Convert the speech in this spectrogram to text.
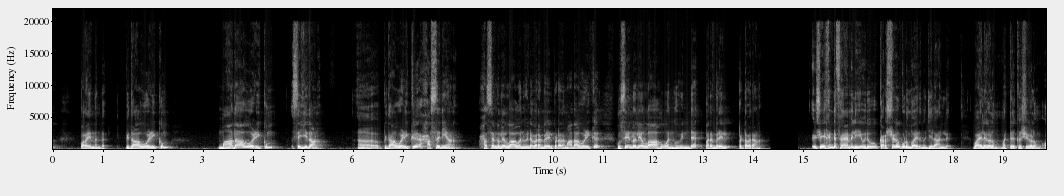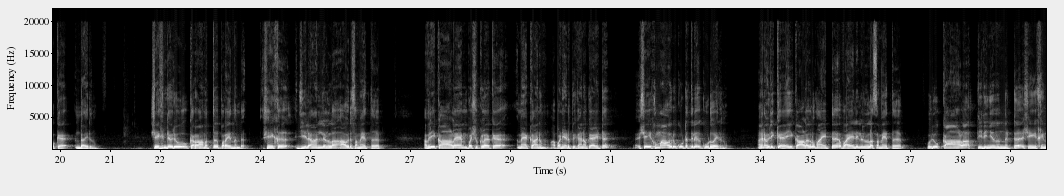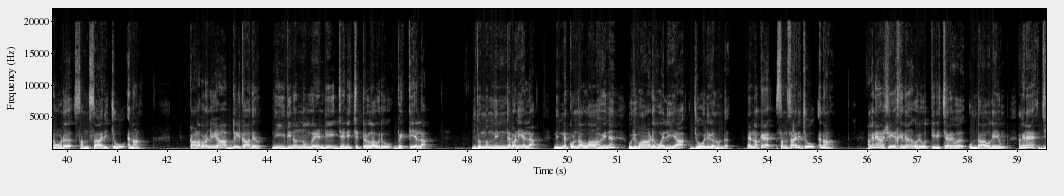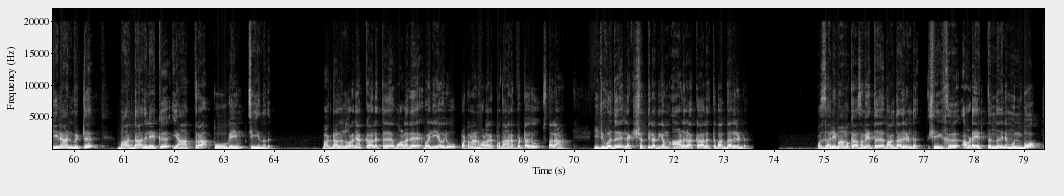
പറയുന്നുണ്ട്. പിതാവ് വഴിക്കും മാതാവ് വഴിക്കും സയ്യിദാണ്. പിതാവ് വഴിക്ക് ഹസനിയാണ്. ഹസൻ അലി അള്ളാഹു അൻഹുവിന്റെ പരമ്പരയിൽപ്പെട്ടതാണ്. മാതാവ് വഴിക്ക് ഹുസൈൻ അലി അള്ളാഹു അൻഹുവിന്റെ പരമ്പരയിൽപ്പെട്ടവരാണ്. ഷെയ്ഖിന്റെ ഫാമിലി ഒരു കർഷക കുടുംബമായിരുന്നു ജിലാനിൽ. വയലുകളും മറ്റ് കൃഷികളും ഒക്കെ ഉണ്ടായിരുന്നു. ഷെയ്ഖിന്റെ ഒരു കറാമത്ത് പറയുന്നുണ്ട്. ഷെയ്ഖ് ജീലാനിലുള്ള ആ ഒരു സമയത്ത് അവർ ഈ കാളയും പശുക്കളെയൊക്കെ മേക്കാനും പണിയെടുപ്പിക്കാനും ഒക്കെ ആയിട്ട് ഷെയ്ഖും ആ ഒരു കൂട്ടത്തിൽ കൂടുമായിരുന്നു. അങ്ങനെ ഒരിക്കൽ ഈ കാളകളുമായിട്ട് വയലിലുള്ള സമയത്ത് ഒരു കാള തിരിഞ്ഞു നിന്നിട്ട് ഷെയ്ഖിനോട് സംസാരിച്ചു എന്നാണ്. കാള പറഞ്ഞു യാ അബ്ദുൽ ഖാദിർ നീ ഇതിനൊന്നും വേണ്ടി ജനിച്ചിട്ടുള്ള ഒരു വ്യക്തിയല്ല. ഇതൊന്നും നിന്റെ പണിയല്ല. നിന്നെക്കൊണ്ട് അള്ളാഹുവിന് ഒരുപാട് വലിയ ജോലികളുണ്ട്. എന്നൊക്കെ സംസാരിച്ചു എന്നാണ്. അങ്ങനെയാണ് ഷെയ്ഖിന് ഒരു തിരിച്ചറിവ് ഉണ്ടാവുകയും അങ്ങനെ ജീലാൻ വിട്ട് ബാഗ്ദാദിലേക്ക് യാത്ര പോവുകയും ചെയ്യുന്നത്. ബാഗ്ദാദ് എന്ന് പറഞ്ഞ അക്കാലത്ത് വളരെ വലിയ ഒരു പട്ടണമാണ് വളരെ പ്രധാനപ്പെട്ട ഒരു സ്ഥലമാണ്. ഇരുപത് ലക്ഷത്തിലധികം ആളുകൾ അക്കാലത്ത് ബാഗ്ദാദിലുണ്ട്. ഒസാലിമാമൊക്കെ ആ സമയത്ത് ബാഗ്ദാദിലുണ്ട്. ഷെയ്ഖ് അവിടെ എത്തുന്നതിന് മുൻപോ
